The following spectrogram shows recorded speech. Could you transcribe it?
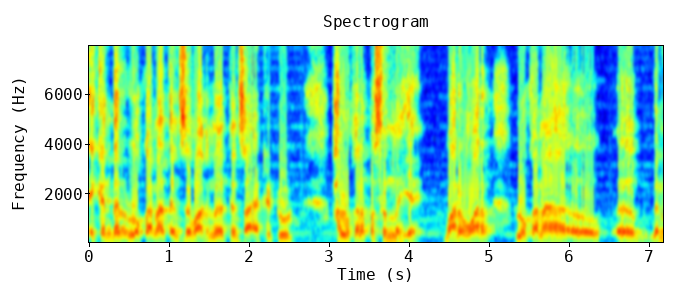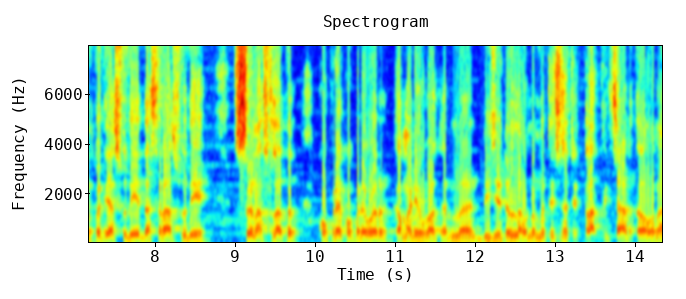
एकंदर लोकांना त्यांचं वागणं त्यांचा ॲटिट्यूड हा लोकांना पसंत नाही आहे वारंवार लोकांना गणपती असू दे दसरा असू दे सण असला तर कोपऱ्या कोपऱ्यावर कमाडी उभा करणं डिजिटल लावणं मग त्याच्यासाठी ट्रॅफिकचा अडथळा होणं.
